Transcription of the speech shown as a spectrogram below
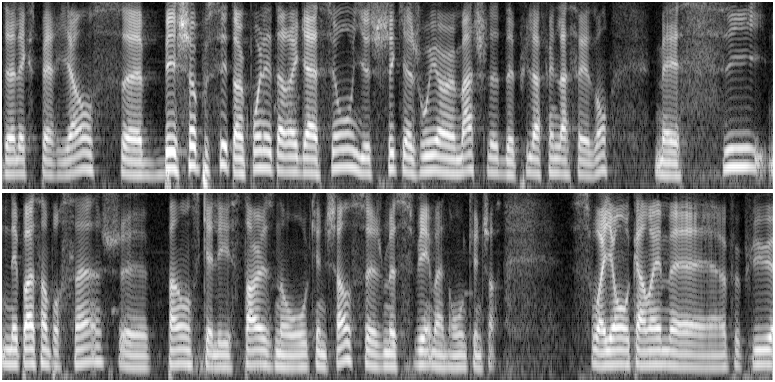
de l'expérience. Euh, Bishop aussi est un point d'interrogation. Je sais qu'il a joué un match depuis la fin de la saison. Mais s'il n'est pas à 100%, je pense que les Stars n'ont aucune chance. Je me souviens, ben, n'ont aucune chance. Soyons quand même euh, un peu plus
